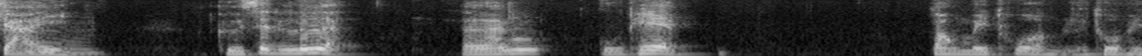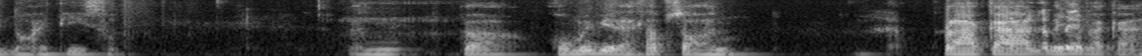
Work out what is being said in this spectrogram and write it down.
ใจคือเส้นเลือด ดังนั้นกรุงเทพต้องไม่ท่วมหรือท่วมให้น้อยที่สุดอันก็คงไม่มีอะไรซับซ้อน ปราการไม่ใช่ปราการ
